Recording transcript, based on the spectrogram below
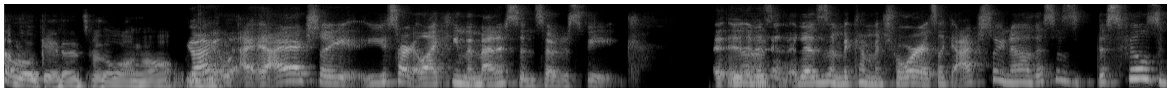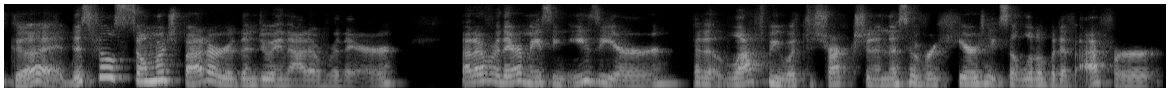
I'm okay that it's for the long haul. I, I, actually you start liking the medicine, so to speak. It, yeah. it doesn't it doesn't become a chore. It's like actually no, this is this feels good. This feels so much better than doing that over there. That over there may seem easier, but it left me with destruction. And this over here takes a little bit of effort,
